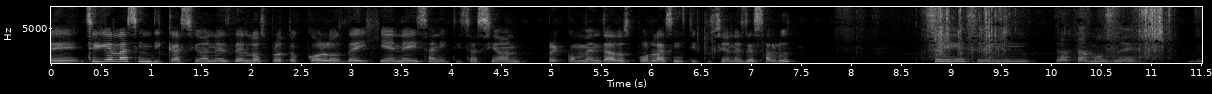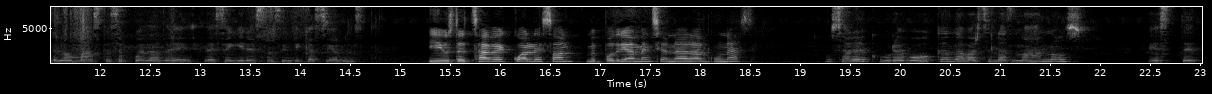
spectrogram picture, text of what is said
Eh, sigue las indicaciones de los protocolos de higiene y sanitización recomendados por las instituciones de salud. Sí, sí, tratamos de, de lo más que se pueda de, de, seguir esas indicaciones. ¿Y usted sabe cuáles son? ¿Me podría mencionar algunas? Usar el cubrebocas, lavarse las manos, este,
